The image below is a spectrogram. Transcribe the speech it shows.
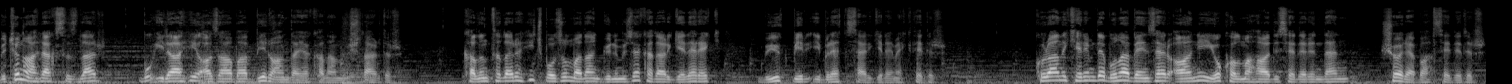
Bütün ahlaksızlar bu ilahi azaba bir anda yakalanmışlardır. Kalıntıları hiç bozulmadan günümüze kadar gelerek büyük bir ibret sergilemektedir. Kur'an-ı Kerim'de buna benzer ani yok olma hadiselerinden şöyle bahsedilir.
